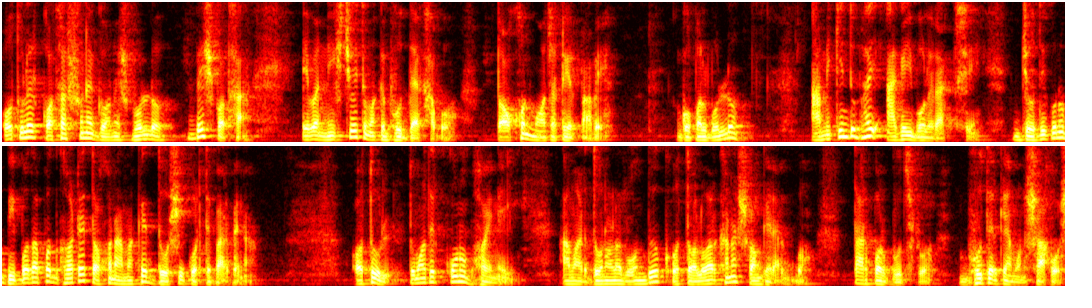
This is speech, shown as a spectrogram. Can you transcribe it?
অতুলের কথা শুনে গণেশ বলল, বেশ কথা। এবার নিশ্চয়ই তোমাকে ভূত দেখাবো। তখন মজা টের পাবে। গোপাল বলল আমি কিন্তু ভাই আগেই বলে রাখছি, যদি কোনো বিপদ আপদ ঘটে তখন আমাকে দোষী করতে পারবে না। অতুল, তোমাদের কোনো ভয় নেই। আমার দোনালা বন্দুক ও তলোয়ারখানা সঙ্গে রাখব। তারপর বুঝব ভূতের কেমন সাহস।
